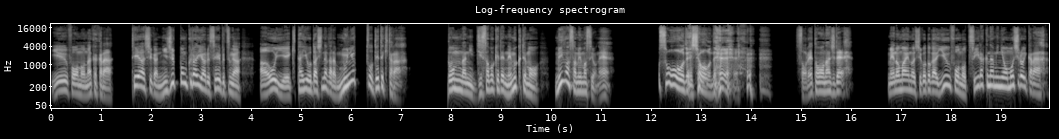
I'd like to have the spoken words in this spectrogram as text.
UFO の中から手足が20本くらいある生物が青い液体を出しながらむにゅっと出てきたらどんなに時差ボケで眠くても目が覚めますよね。そうでしょうね。それと同じで目の前の仕事が UFO の墜落並みに面白いから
